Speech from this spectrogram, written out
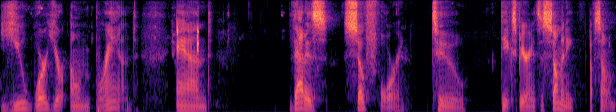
you were your own brand. And that is so foreign to the experience of so many of some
